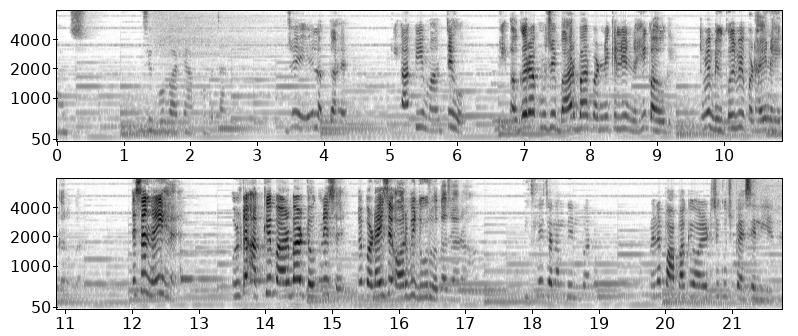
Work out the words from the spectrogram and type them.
आज मुझे वो बातें आपको बतानी मुझे ये लगता है कि आप ये मानते हो कि अगर आप मुझे बार बार पढ़ने के लिए नहीं कहोगे तो मैं बिल्कुल भी पढ़ाई नहीं करूँगा। ऐसा नहीं है। उल्टा आपके बार बार टोकने से मैं पढ़ाई से और भी दूर होता जा रहा पिछले जन्मदिन पर मैंने पापा के वॉलेट से कुछ पैसे लिए थे,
